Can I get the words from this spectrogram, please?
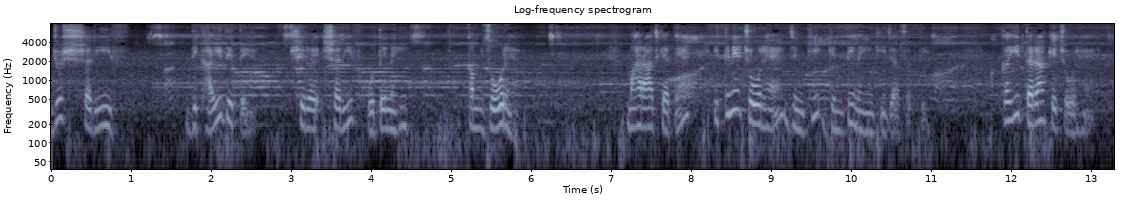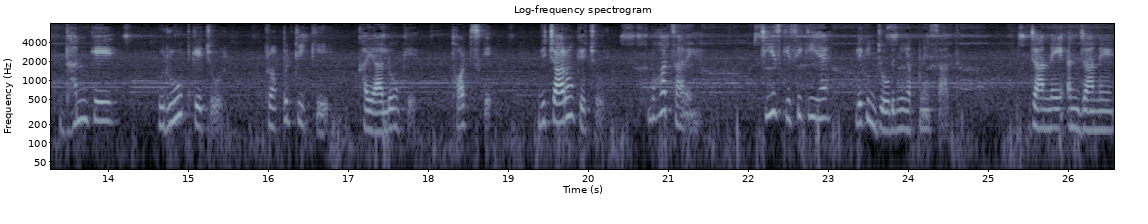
जो शरीफ दिखाई देते हैं शरीफ होते नहीं, कमज़ोर हैं। महाराज कहते हैं, इतने चोर हैं जिनकी गिनती नहीं की जा सकती। कई तरह के चोर हैं, धन के, रूप के चोर प्रॉपर्टी के, ख्यालों के थॉट्स के, विचारों के चोर, बहुत सारे हैं। चीज़ किसी की है, लेकिन जोड़नी अपने साथ। जाने, अनजाने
